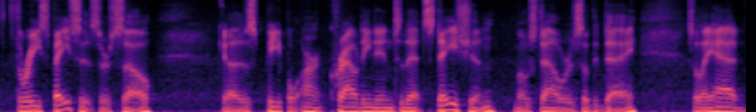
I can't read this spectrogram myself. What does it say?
three spaces or so because people aren't crowding into that station most hours of the day. So they had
